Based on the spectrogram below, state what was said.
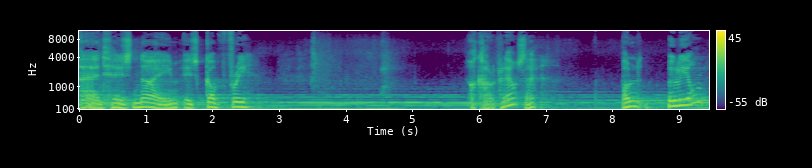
And his name is Godfrey. I can't pronounce that. Bon Bouillon?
